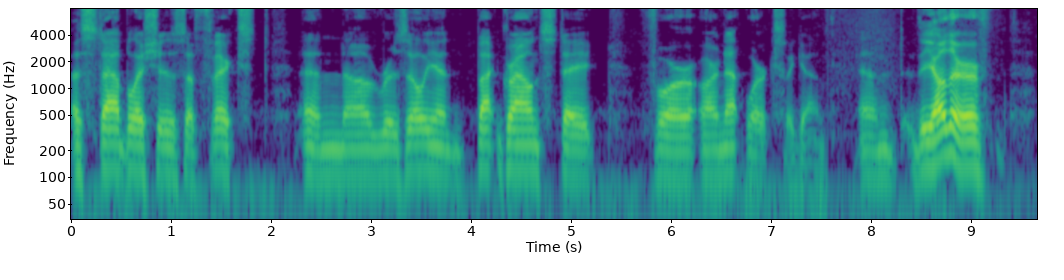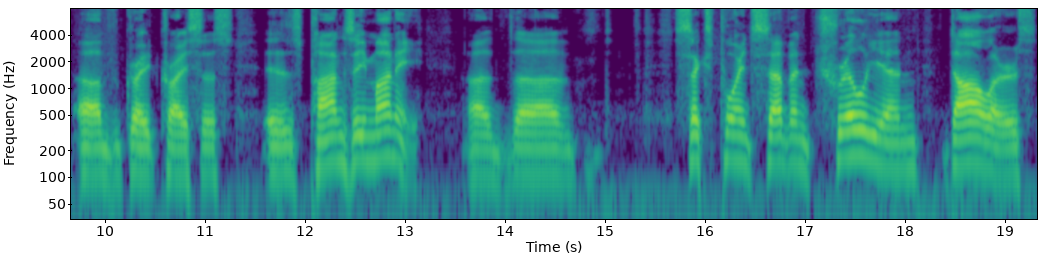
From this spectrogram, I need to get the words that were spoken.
establishes a fixed and uh, resilient ground state for our networks again. And the other uh, great crisis is Ponzi money. Uh, the 6.7 trillion dollars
